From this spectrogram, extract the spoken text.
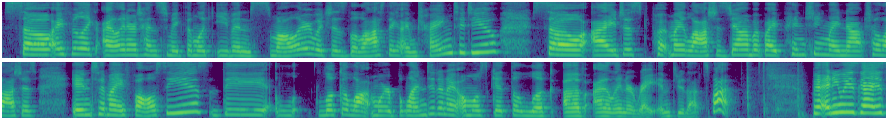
So I feel like eyeliner tends to make them look even smaller, which is the last thing I'm trying to do. So I just put my lashes down, but by pinching my natural lashes into my falsies, they look a lot more blended and I almost get the look of eyeliner right in through that spot. But anyways, guys,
